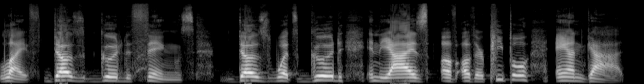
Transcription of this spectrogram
life, does good things, does what's good in the eyes of other people and God.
